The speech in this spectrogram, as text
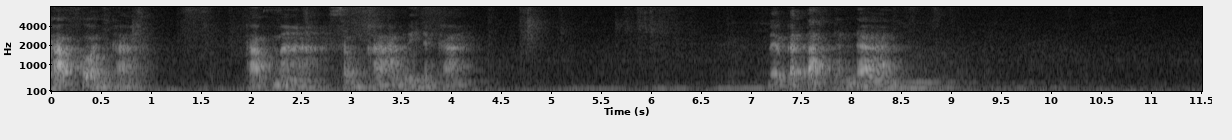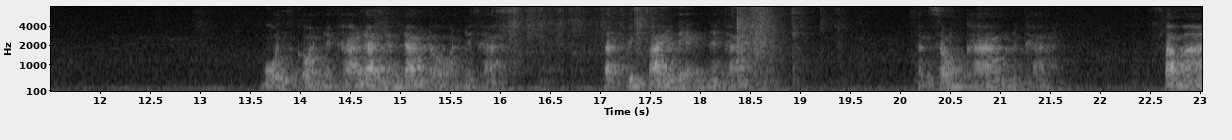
พับก่อนค่ะ พับมาสองข้างเลยนะคะ แล้วก็ตัดทางด้านบนก่อนนะคะ ด้านทางด้านอ่อนนะคะ ตัดเป็นปลายแหลมนะคะ ทั้งสองข้างนะคะ ประมา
